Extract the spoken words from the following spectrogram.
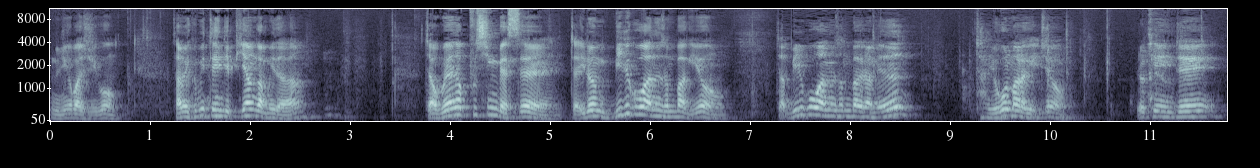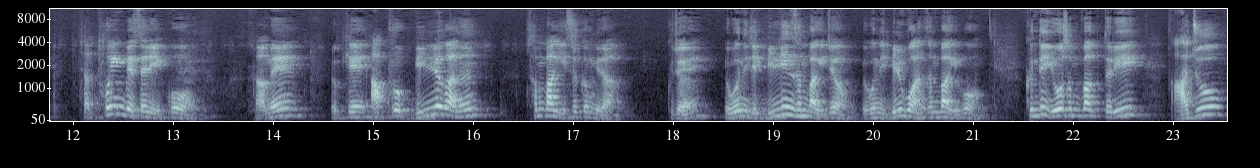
눈여겨 봐주시고 다음에 그 밑에 이제 비한 갑니다. 자, when a pushing vessel. 자, 이런 밀고 가는 선박이요. 자, 밀고 가는 선박이라면 자, 요걸 말하겠죠. 이렇게 이제 자, 토잉 베셀이 있고 다음에 이렇게 앞으로 밀려가는 선박이 있을 겁니다. 그죠? 요거는 이제 밀린 선박이죠. 요거는 밀고 간 선박이고 근데 요 선박들이 아주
